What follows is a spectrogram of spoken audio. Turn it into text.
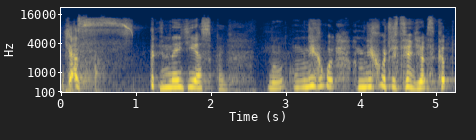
Yes! Не єскай. Ну, мені, хо- мені хочеться яскати.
